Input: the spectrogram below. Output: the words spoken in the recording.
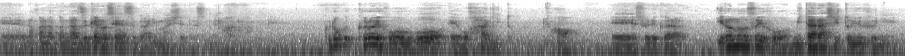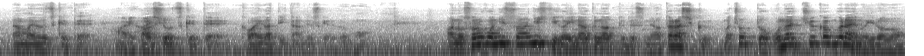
えーなかなか名付けのセンスがありましてですね 黒く黒い方を、えーおはぎと、はえーそれから色の薄い方をみたらしというふうに名前を付けてはいはい。愛称をつけて可愛がっていたんですけれどもあのその後にその2匹がいなくなってですね新しく、まあ、ちょっと同じ中間ぐらいの色の、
